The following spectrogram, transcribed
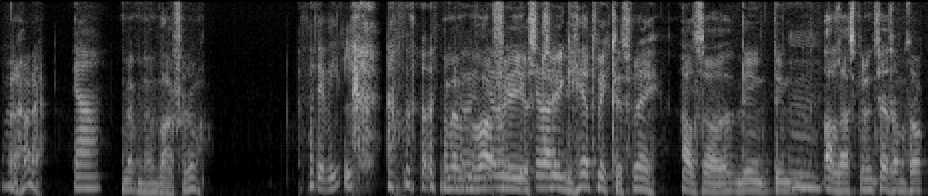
Jag hör det. ja, Men, men varför då? för att jag vill. Alltså, Ja, men varför är just trygghet viktigt för dig? Alltså, det det Mm. Alla skulle inte säga samma sak.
